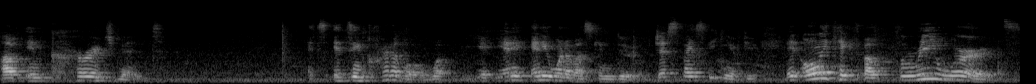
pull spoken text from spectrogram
of encouragement. It's, it's incredible what any, any one of us can do just by speaking a few. It only takes about three words,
